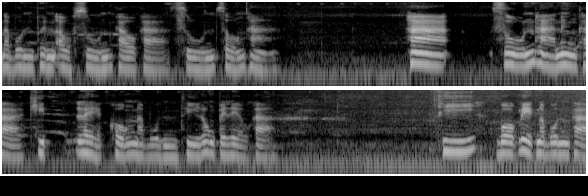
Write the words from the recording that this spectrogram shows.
นาบนเพิ่นเอาศูนย์เขาค่ะศูนย์สองหาห้าศูนย์หาหนึ่งค่ะคลิปแหลกของนาบุญทีลงไปแล้วค่ะผีบอกเลขนาบนค่ะ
